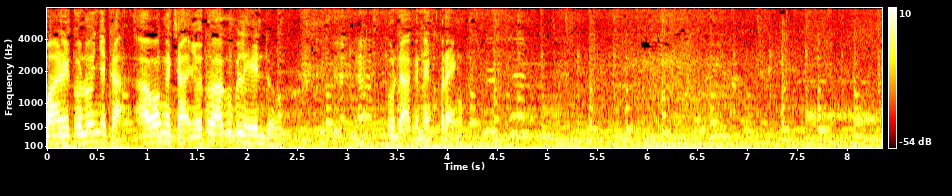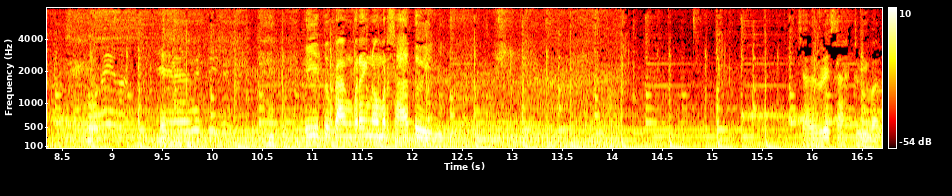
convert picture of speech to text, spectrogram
pane kono nyegak awak ngejak nyoto aku pilih Hendo. Aku ndak kena prank. Ini tukang prank nomor satu ini. Jalurnya sahdu Pak.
